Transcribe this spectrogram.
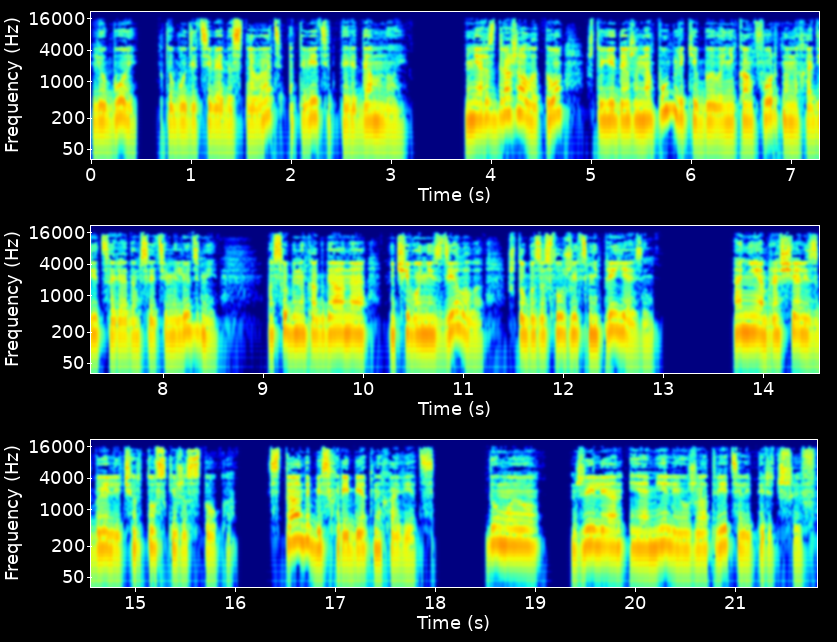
«Любой, кто будет тебя доставать, ответит передо мной». Меня раздражало то, что ей даже на публике было некомфортно находиться рядом с этими людьми — особенно когда она ничего не сделала, чтобы заслужить неприязнь. Они обращались с Белли чертовски жестоко. Стадо бесхребетных овец. Думаю, Джиллиан и Амелия уже ответили перед Шиф.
